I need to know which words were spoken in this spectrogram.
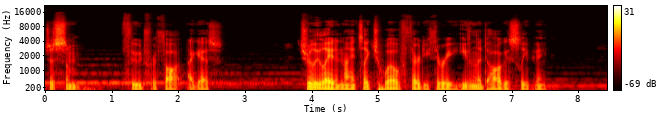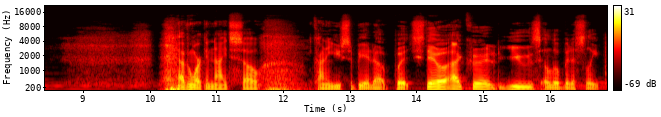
just some food for thought, I guess. It's really late at night. It's like 12:33. Even the dog is sleeping. I've been working nights, so I'm kind of used to being up, but still I could use a little bit of sleep.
